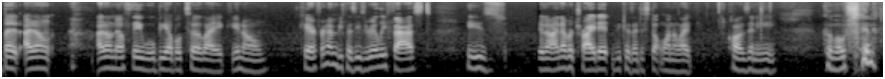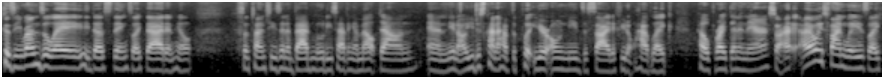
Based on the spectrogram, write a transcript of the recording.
but I don't I don't know if they will be able to like you know care for him because he's really fast. He's you know I never tried it because I just don't want to like cause any commotion because he runs away. He does things like that, and he'll sometimes he's in a bad mood. He's having a meltdown, and you know you just kind of have to put your own needs aside if you don't have like help right then and there. So I, I always find ways like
